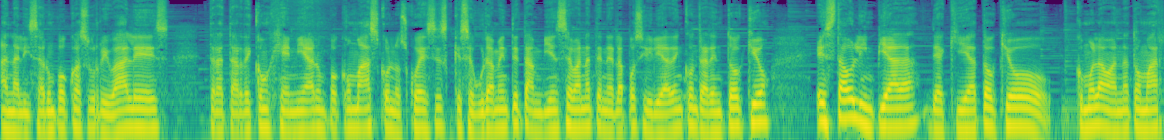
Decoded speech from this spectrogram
Analizar un poco a sus rivales, tratar de congeniar un poco más con los jueces que seguramente también se van a tener la posibilidad de encontrar en Tokio. Esta Olimpiada de aquí a Tokio, ¿cómo la van a tomar?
